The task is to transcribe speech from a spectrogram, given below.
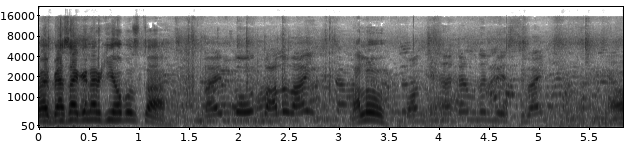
ভাই বেচা কেনার কি অবস্থা? ভাই বহুত ভালো ভাই। ভালো? পঞ্চাশ হাজার মতন বেচছি ভাই। ও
